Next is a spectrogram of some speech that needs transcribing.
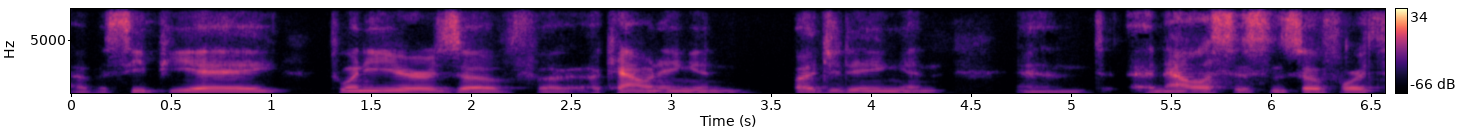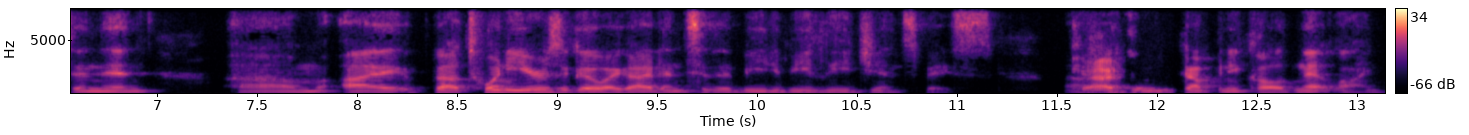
I have a CPA, 20 years of uh, accounting and budgeting and and analysis and so forth. And then um, I about 20 years ago, I got into the B2B lead gen space. Uh, okay. Uh, I joined a company called Netline,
